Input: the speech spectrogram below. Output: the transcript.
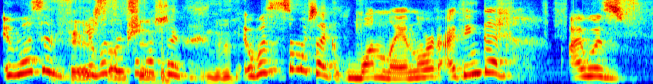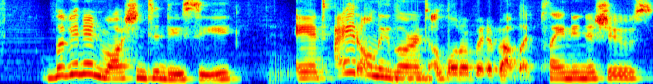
it wasn't it wasn't so much like you know? it wasn't so much like one landlord i think that i was living in washington d.c and i had only learned a little bit about like planning issues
